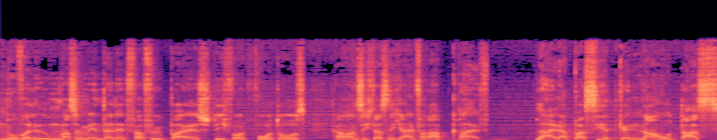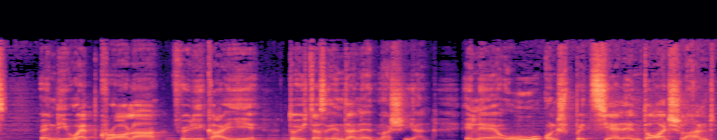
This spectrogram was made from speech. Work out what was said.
Nur weil irgendwas im Internet verfügbar ist, Stichwort Fotos, kann man sich das nicht einfach abgreifen. Leider passiert genau das, wenn die Webcrawler für die KI durch das Internet marschieren. In der EU und speziell in Deutschland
